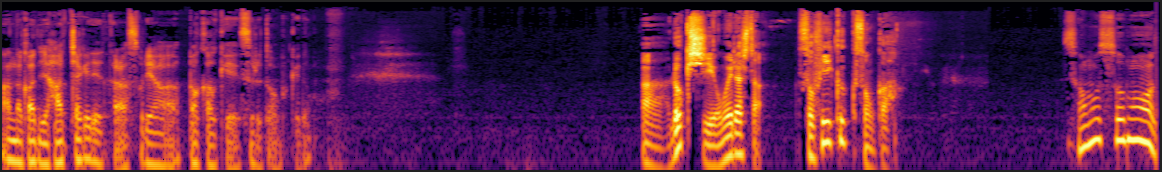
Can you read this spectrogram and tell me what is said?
あんな感じではっちゃけてたら、そりゃバカ受けすると思うけど。ああ、ロキシー思い出した。ソフィー・クックソンか。そもそも、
